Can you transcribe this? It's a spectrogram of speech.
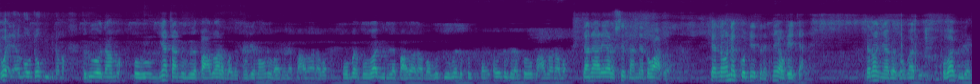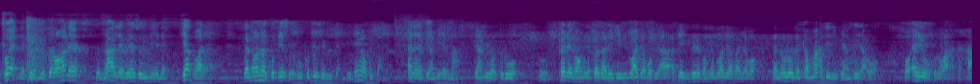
ထွက်တယ်အကုန်ထုတ်ပြီးတော့မှဘသူတော့ဟိုမြတ်ထန်တို့လည်းပါသွားတာပေါ့ဟိုတင်မောင်တို့ဘာလို့လဲပါသွားတာပေါ့ဟိုဘက်ဘိုးဘကြီးလည်းပါသွားတာပေါ့ကိုကြည်ဝင်တို့ကိုအဲ့တို့လည်းကိုပါသွားတာပေါ့ကျန်တာတွေကတော့စစ်တမ်းနဲ့သွားတယ်ကျွန်တော်နဲ့ကိုတစ်ဆိုတဲ့နှစ်ယောက်တည်းကျန်တယ် ကျွန်တော်ညာဘက်ကောကပြူကောကပြူလည်းထွက်လည်းပြောပြကျွန်တော်ဟာလည်းငါလည်းပဲဆိုနေနေရက်သွားတယ်ကျွန်တော်နဲ့ကိုတစ်ဆိုအခုကိုတစ်ဆိုနေကြဒီတစ်ယောက်ပဲကျန်တယ်အဲ့ဒါနဲ့ပြန်ပြီးအဲ့မှာပြန်ပြီးတော့သူတို့ဟိုထွက်တဲ့ကောင်တွေထွက်တာတွေတင်ပြီးသွားကြပေါ့ဗျာအပြည့်ကြီးတဲ့ကောင်တွေသွားကြပါကြပေါ့ကျွန်တော်တို့လည်းကမ္မအတိတွေပြန်ပေးတာပေါ့ဟောအဲ့ဒီကိုကတော့တခါ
